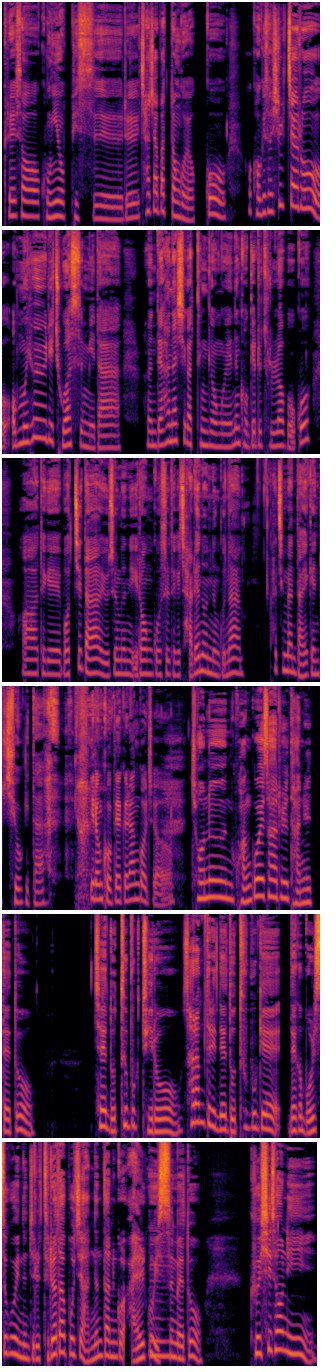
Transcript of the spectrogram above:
그래서 공유 오피스를 찾아봤던 거였고 어, 거기서 실제로 업무 효율이 좋았습니다. 그런데 하나 씨 같은 경우에는 거기를 둘러보고 아 되게 멋지다. 요즘은 이런 곳을 되게 잘 해놓는구나. 하지만 나에겐 지옥이다. 이런 고백을 한 거죠. 저는 광고회사를 다닐 때도 제 노트북 뒤로 사람들이 내 노트북에 내가 뭘 쓰고 있는지를 들여다보지 않는다는 걸 알고 음. 있음에도 그 시선이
